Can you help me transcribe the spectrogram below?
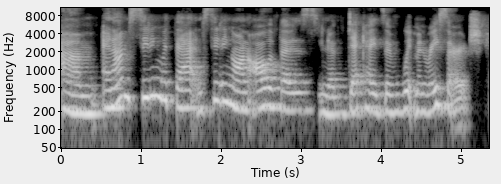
um, and I'm sitting with that and sitting on all of those, you know, decades of Whitman research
